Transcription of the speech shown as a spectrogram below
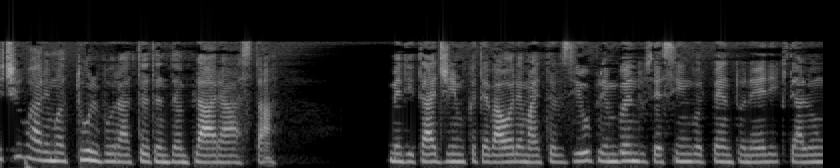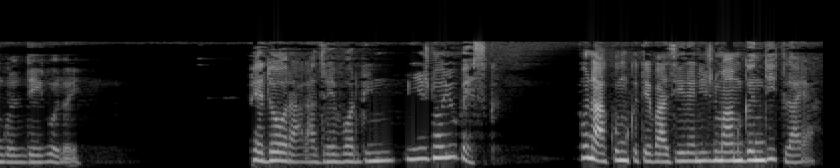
De ce oare mă tulbură atât întâmplarea asta? Medita Jim câteva ore mai târziu, plimbându-se singur pe întuneric de-a lungul digului. Pe Dora, la drept vorbind, nici nu o iubesc. Până acum câteva zile nici nu m-am gândit la ea.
